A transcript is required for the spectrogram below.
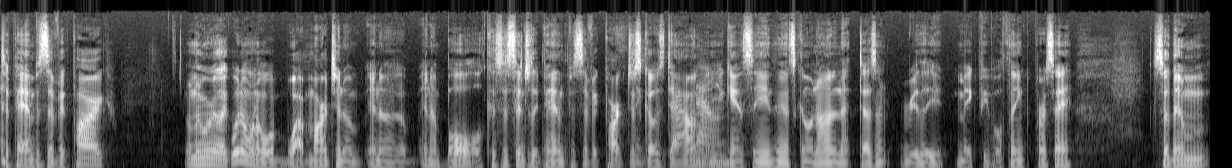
to Pan Pacific Park. And mean, we were like, we don't want to march in a in a in a bowl because essentially Pan Pacific Park just goes down, and you can't see anything that's going on, and that doesn't really make people think per se. So then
